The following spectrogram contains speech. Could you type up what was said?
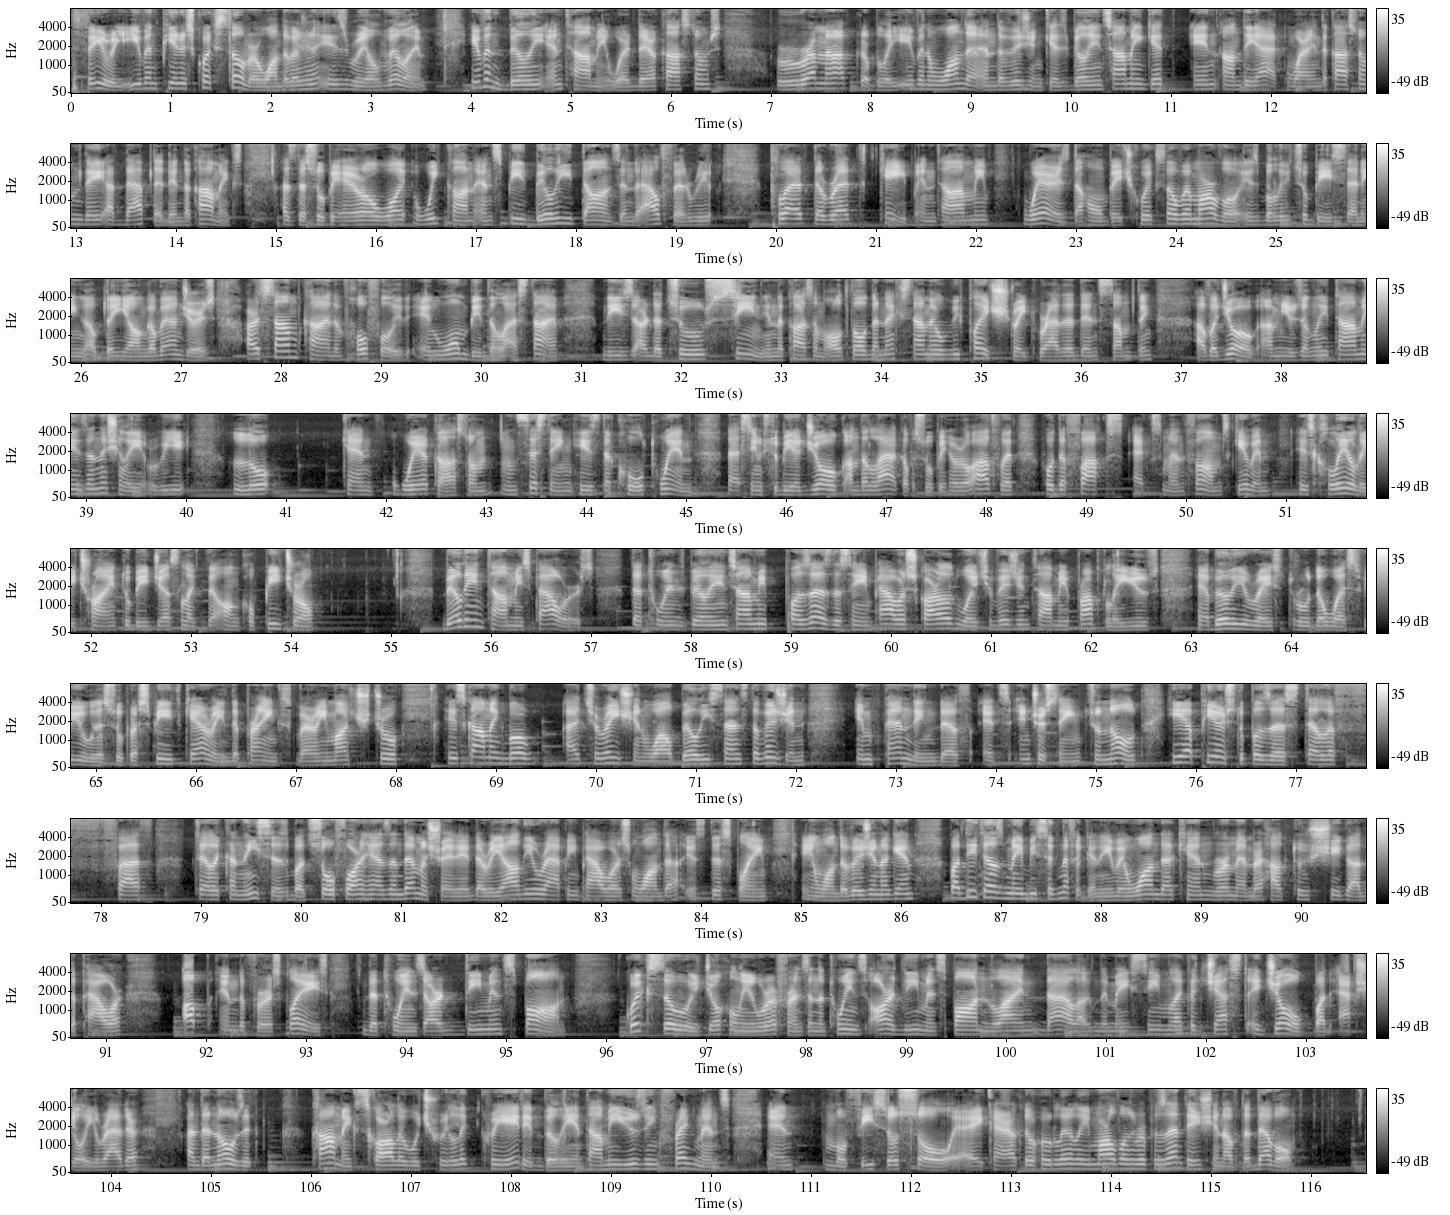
theory, Evan Peters' Quicksilver WandaVision is real villain. Even Billy and Tommy wear their costumes. Remarkably, even Wanda and the Vision Kids, Billy and Tommy get in on the act wearing the costume they adapted in the comics. As the superhero Wiccan and Speed, Billy dons in the outfit re- the red cape, and Tommy Whereas the homepage Quicksilver Marvel is believed to be setting up the Young Avengers, are some kind of hopefully it won't be the last time. These are the two seen in the costume, although the next time it will be played straight rather than something of a joke. Amusingly, Tommy is initially re- lo- can wear costume, insisting he's the cool twin. That seems to be a joke on the lack of a superhero outfit for the Fox X Men films, given he's clearly trying to be just like the Uncle Pietro. Billy and Tommy's powers. The twins Billy and Tommy possess the same power Scarlet Witch, Vision, Tommy promptly use ability race through the Westview. The super speed carried the pranks very much through his comic book iteration while Billy sensed the vision impending death. It's interesting to note he appears to possess telepath telekinesis, but so far he hasn't demonstrated the reality wrapping powers Wanda is displaying in WandaVision again, but details may be significant. Even Wanda can remember how to, she got the power up in the first place. The twins are demon spawn. Quicksilver is jokingly referenced and the twins are demon spawn line dialogue that may seem like a just a joke, but actually rather and the nose comics Scarlet Witch really created Billy and Tommy using fragments and Mephisto's soul, a character who literally Marvel's representation of the devil.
